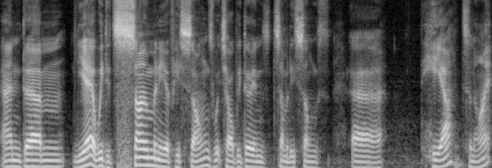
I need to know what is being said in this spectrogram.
And um, yeah, we did so many of his songs, which I'll be doing some of these songs uh, here tonight.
